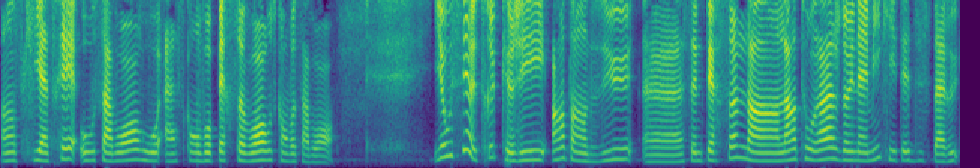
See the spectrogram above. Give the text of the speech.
en ce qui a trait au savoir ou à ce qu'on va percevoir ou ce qu'on va savoir. Il y a aussi un truc que j'ai entendu. Euh, c'est une personne dans l'entourage d'un ami qui était disparu.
